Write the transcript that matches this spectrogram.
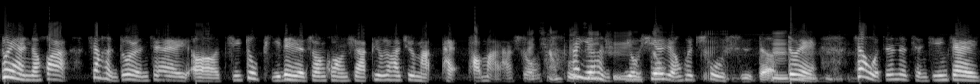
不然的话，像很多人在呃极度疲累的状况下，譬如说他去马跑跑马拉松，那也很有些人会猝死的。对，像我真的曾经在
